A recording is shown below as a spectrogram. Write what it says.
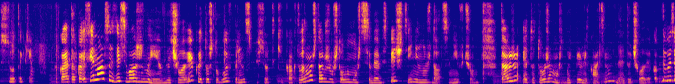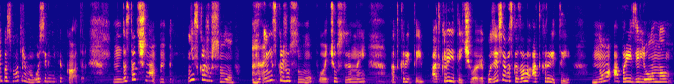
все-таки. Какая-то финансы здесь важны для человека, и то, что вы, в принципе, все-таки как-то. Возможно, также, что вы можете себя обеспечить и не нуждаться ни в чем. Также это тоже может быть привлекательным для этого человека. Давайте посмотрим его сигнификатор. Достаточно, не скажу сноб, не скажу сноб, чувственный, открытый, открытый человек. Вот здесь я бы сказала открытый, но определенным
